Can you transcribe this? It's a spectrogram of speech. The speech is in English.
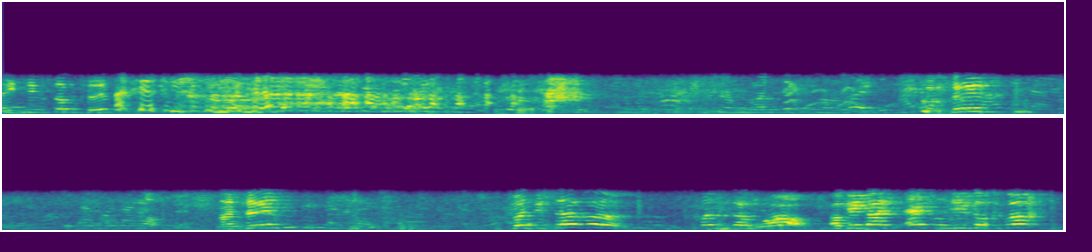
Nineteen? Twenty-seven! Twenty-seven, wow! Okay guys, excellent You got the clock!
